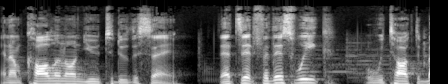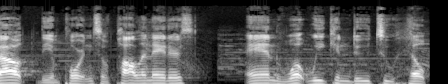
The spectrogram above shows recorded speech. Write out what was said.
and I'm calling on you to do the same. That's it for this week, where we talked about the importance of pollinators and what we can do to help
